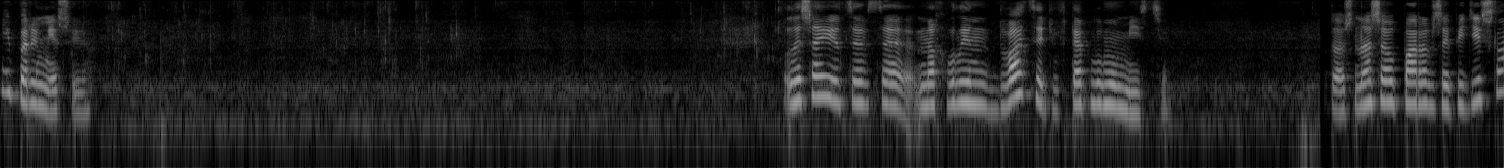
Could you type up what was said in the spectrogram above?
І перемішую. Лишаю це все на хвилин 20 в теплому місці. Тож, наша опара вже підійшла,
